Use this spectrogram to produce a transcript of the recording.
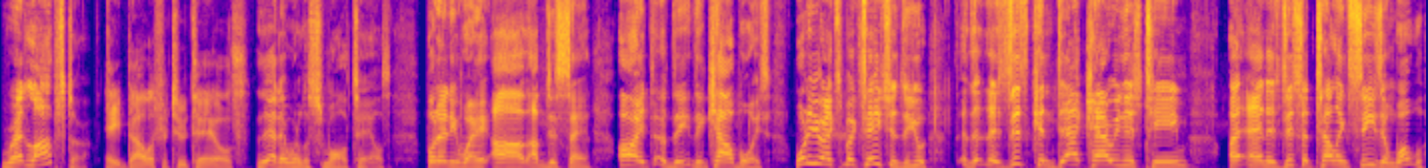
red lobster. Eight dollars for two tails. Yeah, they were the small tails. But anyway, uh, I'm just saying. All right, the the Cowboys. What are your expectations? Do you is this can Dak carry this team? And is this a telling season? What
